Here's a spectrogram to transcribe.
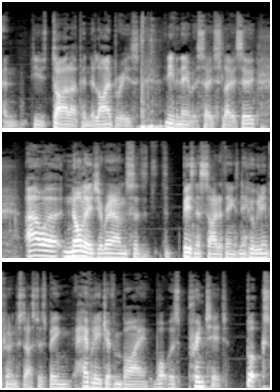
and use dial up in the libraries, and even then it was so slow. So our knowledge around the business side of things and who had influenced us was being heavily driven by what was printed books,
